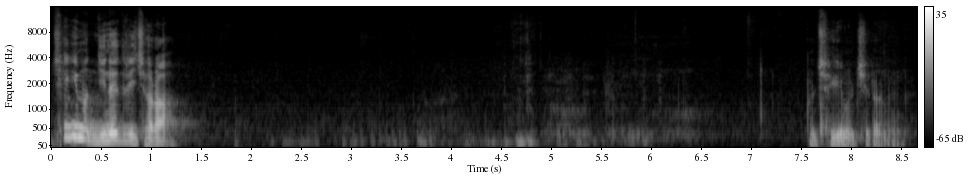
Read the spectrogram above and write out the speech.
책임은 니네들이 져라. 그 책임을 지라는 거예요.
